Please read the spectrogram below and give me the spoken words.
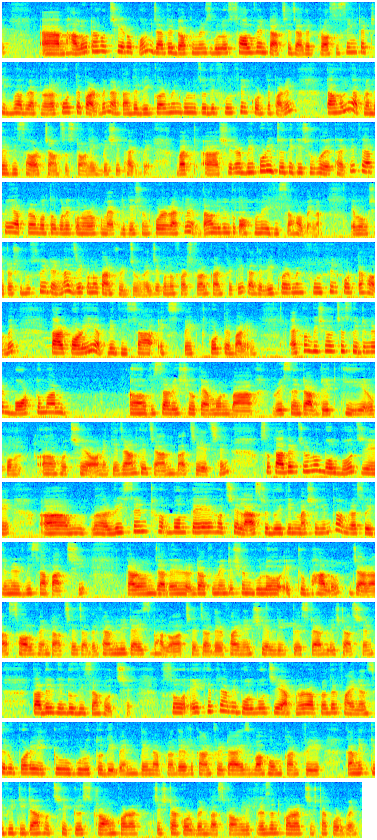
ভালোটা হচ্ছে এরকম, যাদের ডকুমেন্টসগুলো সলভেন্ট আছে, যাদের প্রসেসিংটা ঠিকভাবে আপনারা করতে পারবেন আর তাদের রিকোয়ারমেন্টগুলো যদি ফুলফিল করতে পারেন, তাহলে আপনাদের ভিসা হওয়ার চান্সেসটা অনেক বেশি থাকবে। বাট সেটার বিপরীত যদি কিছু হয়ে থাকে যে আপনি আপনার মতো করে কোনো রকম অ্যাপ্লিকেশন করে রাখলেন, তাহলে কিন্তু কখনোই ভিসা হবে না। এবং সেটা শুধু সুইডেন না যে কোনো কান্ট্রির জন্য যে কোনো ফার্স্ট ওয়ার্ল্ড কান্ট্রিতেই তাদের রিকোয়ারমেন্ট ফুলফিল করতে হবে, তারপরেই আপনি ভিসা এক্সপেক্ট করতে পারেন। এখন বিষয় হচ্ছে সুইডেনের বর্তমান ভিসা রেশিও কেমন বা রিসেন্ট আপডেট কি, এরকম হচ্ছে অনেকে জানতে চান বা চেয়েছেন। সো তাদের জন্য বলব যে রিসেন্ট বলতে হচ্ছে লাস্ট দুই তিন মাসে কিন্তু আমরা সুইডেনের ভিসা পাচ্ছি। কারণ যাদের ডকুমেন্টেশনগুলো একটু ভালো, যারা সলভেন্ট আছে, যাদের ফ্যামিলি টাইজ ভালো আছে, যাদের ফাইন্যান্সিয়ালি একটু এস্টাবলিশড আছেন, তাদের কিন্তু ভিসা হচ্ছে। সো এই ক্ষেত্রে আমি বলব যে আপনারা আপনাদের ফাইন্যান্সের উপরে একটু গুরুত্ব দিবেন। দেন আপনাদের কান্ট্রি টাইজ বা হোম কান্ট্রির কানেক্টিভিটিটা হচ্ছে একটু স্ট্রং করার চেষ্টা করবেন বা স্ট্রংলি প্রেজেন্ট করার চেষ্টা করবেন।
